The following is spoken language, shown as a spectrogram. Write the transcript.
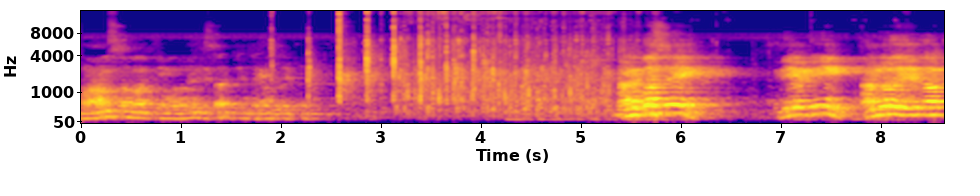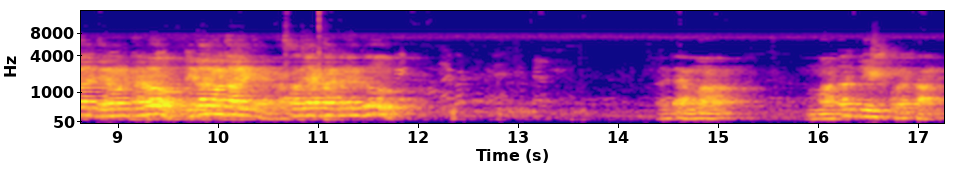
మాంసమత్యములను విసర్జించడం చెప్పింది. దానికోసమే ఇదేమిటి? అందులో ఏం కావాలో తినమంటారో ఇతర మతాలు అయితే అసలు చెప్పక్కర్లేదు. అంటే అమ్మ మత కూడా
